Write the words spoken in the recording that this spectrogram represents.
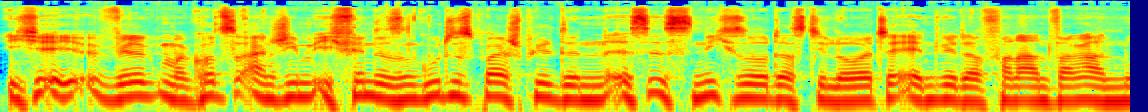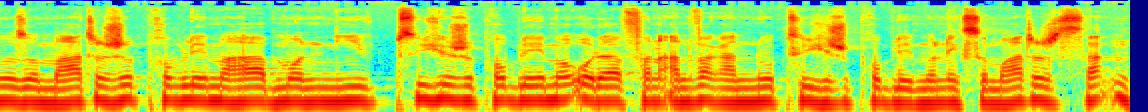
Ich will mal kurz einschieben, ich finde es ein gutes Beispiel, denn es ist nicht so, dass die Leute entweder von Anfang an nur somatische Probleme haben und nie psychische Probleme oder von Anfang an nur psychische Probleme und nichts somatisches hatten,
